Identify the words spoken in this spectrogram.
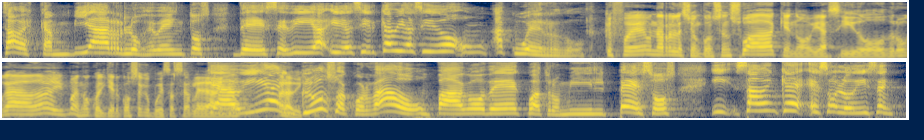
¿sabes? Cambiar los eventos de ese día y decir que había sido un acuerdo. Que fue una relación consensuada, que no había sido drogada y bueno, cualquier cosa que pudiese hacerle daño. Que había incluso acordado un pago de 4 mil pesos. Y ¿saben qué? Eso lo dicen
